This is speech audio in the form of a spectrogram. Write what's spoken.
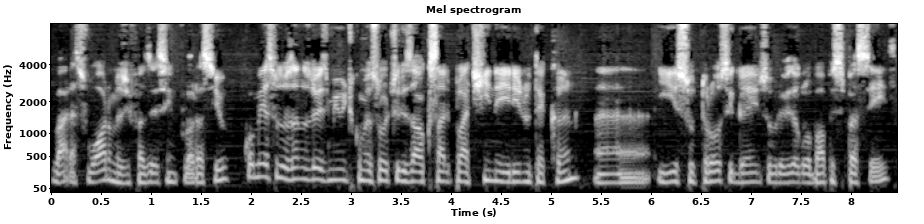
várias formas de fazer 5-fluoracil. Começo dos anos 2000 a gente começou a utilizar oxaliplatina e irinotecano, uh, e isso trouxe ganho de sobrevida global para esses pacientes.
